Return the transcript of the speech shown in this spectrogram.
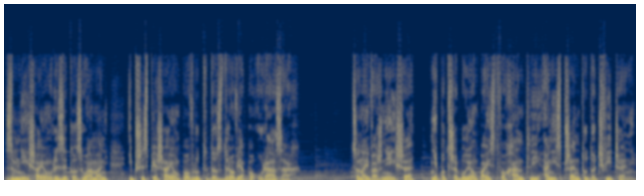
zmniejszają ryzyko złamań i przyspieszają powrót do zdrowia po urazach. Co najważniejsze, nie potrzebują Państwo handli ani sprzętu do ćwiczeń.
